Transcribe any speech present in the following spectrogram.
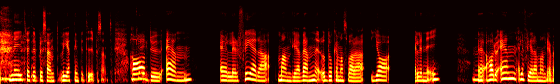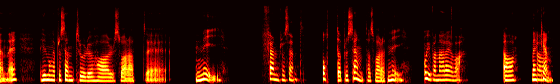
Nej 30 procent, vet inte 10 procent. Har Okej. du en eller flera manliga vänner och då kan man svara ja eller nej. Mm. Eh, har du en eller flera manliga vänner, hur många procent tror du har svarat eh, nej? 5 procent. 8 procent har svarat nej. Oj, vad nära jag var. Ja, verkligen.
